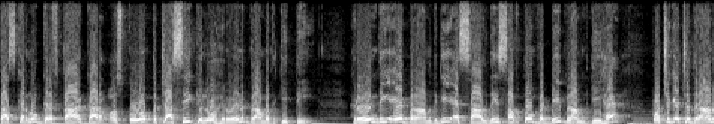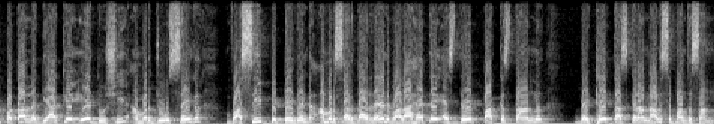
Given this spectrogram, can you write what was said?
ਤਸਕਰ ਨੂੰ ਗ੍ਰਿਫਤਾਰ ਕਰ ਉਸ ਕੋਲੋਂ 85 ਕਿਲੋ ਹੈਰੋਇਨ ਬਰਾਮਦ ਕੀਤੀ। ਹੈਰੋਇਨ ਦੀ ਇਹ ਬਰਾਮਦਗੀ ਇਸ ਸਾਲ ਦੀ ਸਭ ਤੋਂ ਵੱਡੀ ਬਰਾਮਦਗੀ ਹੈ। ਪੁੱਛਗਿੱਛ ਦੌਰਾਨ ਪਤਾ ਲੱਗਿਆ ਕਿ ਇਹ ਦੋਸ਼ੀ ਅਮਰਜੋਤ ਸਿੰਘ ਵਾਸੀ ਭਿੱਟੇਵਿੰਡ ਅੰਮ੍ਰਿਤਸਰ ਦਾ ਰਹਿਣ ਵਾਲਾ ਹੈ ਤੇ ਇਸ ਦੇ ਪਾਕਿਸਤਾਨ ਬੈਠੇ ਤਸਕਰਾਂ ਨਾਲ ਸਬੰਧ ਸਨ।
